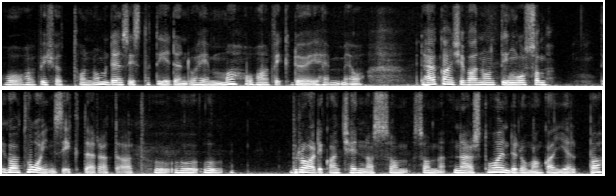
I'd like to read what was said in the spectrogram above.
och vi skötte honom den sista tiden då hemma och han fick dö i hemmet. Och det här kanske var någonting som det gav två insikter, att, att hur, hur, hur bra det kan kännas som, som närstående då man kan hjälpa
